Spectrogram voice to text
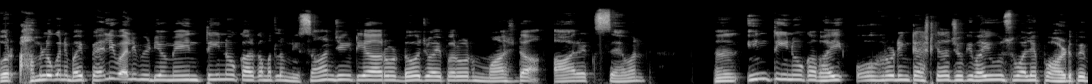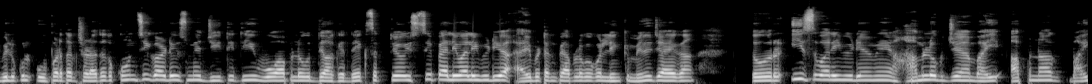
और हम लोगों ने भाई पहली वाली वीडियो में इन तीनों कार का मतलब निशान जी और डोज वाइपर और मास्डा आर एक्स सेवन इन तीनों का भाई ऑफ़ टेस्ट किया था, जो कि भाई उस वाले पहाड़ पे बिल्कुल ऊपर तक चढ़ा था। तो कौन सी गाड़ी उसमें जीती थी, वो आप लोग जाके देख सकते हो। इससे पहली वाली वीडियो आई बटन पे आप लोगों को लिंक मिल जाएगा। तो इस वाली वीडियो में हम लोग जो है भाई, अपना भाई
